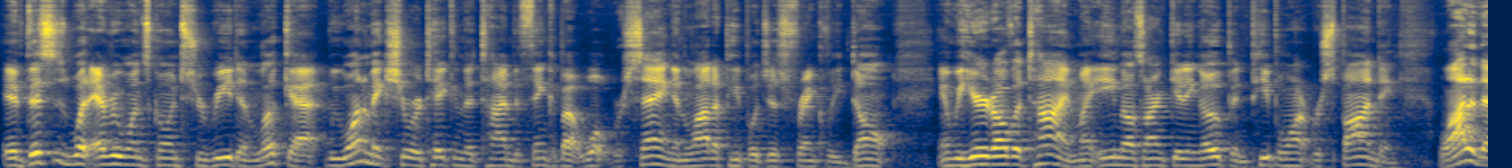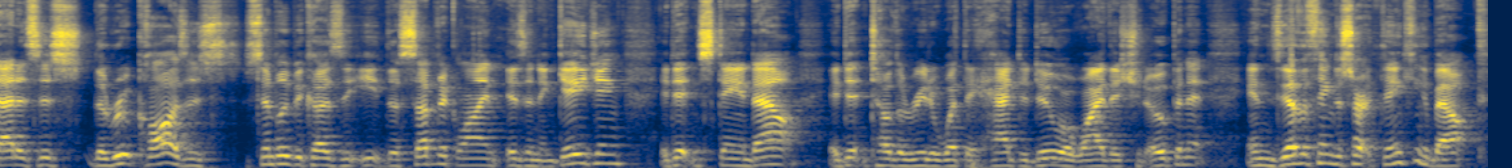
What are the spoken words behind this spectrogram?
If this is what everyone's going to read and look at, we want to make sure we're taking the time to think about what we're saying. And a lot of people just frankly don't. And we hear it all the time. My emails aren't getting open. People aren't responding. A lot of that is this the root cause is simply because the, the subject line isn't engaging. It didn't stand out. It didn't tell the reader what they had to do or why they should open it. And the other thing to start thinking about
